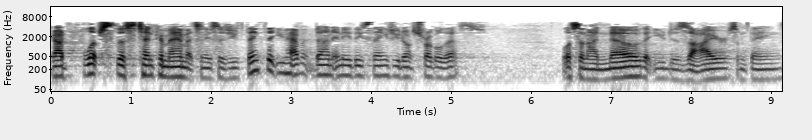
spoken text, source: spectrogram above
God flips this Ten Commandments and He says, You think that you haven't done any of these things, you don't struggle this? Listen, I know that you desire some things,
